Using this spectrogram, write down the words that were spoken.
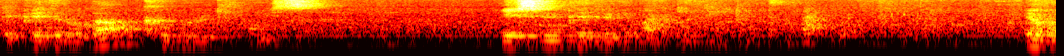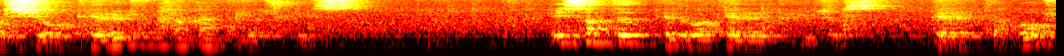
근데 베드로가 그물을 깃고 있어요. 예수님 베드로에게 말합니다. 여보시오, 배를 좀 잠깐 빌려주겠어. 이 선뜻 베드로가 배를 빌려줬어요. 배를 타고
